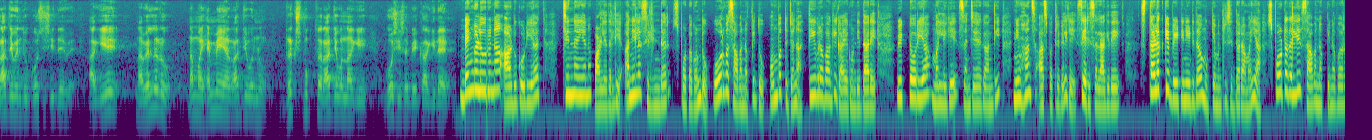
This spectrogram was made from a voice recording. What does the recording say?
ರಾಜ್ಯವೆಂದು ಘೋಷಿಸಿದ್ದೇವೆ. ಹಾಗೆಯೇ ನಾವೆಲ್ಲರೂ ನಮ್ಮ ಹೆಮ್ಮೆಯ ರಾಜ್ಯವನ್ನು ಡ್ರಗ್ಸ್ ಮುಕ್ತ ರಾಜ್ಯವನ್ನಾಗಿ ಘೋಷಿಸಬೇಕಾಗಿದೆ. ಬೆಂಗಳೂರಿನ ಆಡುಗೋಡಿಯ ಚಿನ್ನಯ್ಯನ ಪಾಳ್ಯದಲ್ಲಿ ಅನಿಲ ಸಿಲಿಂಡರ್ ಸ್ಫೋಟಗೊಂಡು ಓರ್ವ ಸಾವನ್ನಪ್ಪಿದ್ದು ಒಂಬತ್ತು ಜನ ತೀವ್ರವಾಗಿ ಗಾಯಗೊಂಡಿದ್ದಾರೆ. ವಿಕ್ಟೋರಿಯಾ ಮಲ್ಲಿಗೆ, ಸಂಜಯ ಗಾಂಧಿ, ನಿಮ್ಹಾನ್ಸ್ ಆಸ್ಪತ್ರೆಗಳಿಗೆ ಸೇರಿಸಲಾಗಿದೆ. ಸ್ಥಳಕ್ಕೆ ಭೇಟಿ ನೀಡಿದ ಮುಖ್ಯಮಂತ್ರಿ ಸಿದ್ದರಾಮಯ್ಯ, ಸ್ಫೋಟದಲ್ಲಿ ಸಾವನ್ನಪ್ಪಿನವರ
